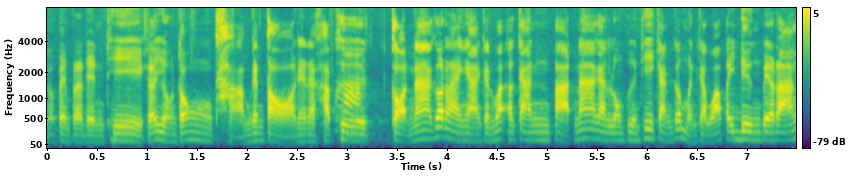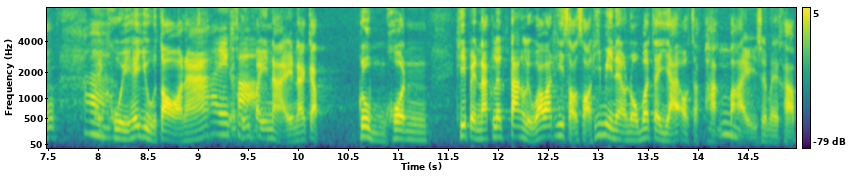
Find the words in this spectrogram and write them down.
ก็เป็นประเด็นที่ก็ยังต้องถามกันต่อเนี่ยนะครับค่ะคือก่อนหน้าก็รายงานกันว่าอาการปาดหน้ากันลงพื้นที่กันก็เหมือนกับว่าไปดึงไปรั้งอ่าไปคุยให้อยู่ต่อนะใช่อย่าค่ะเพิ่งไปไหนนะกับกลุ่มคนที่เป็นนักเลือกตั้งหรือว่าว่าที่สสที่มีแนวโน้มว่าจะย้ายออกจากพรรคไปใช่ไหมครับ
